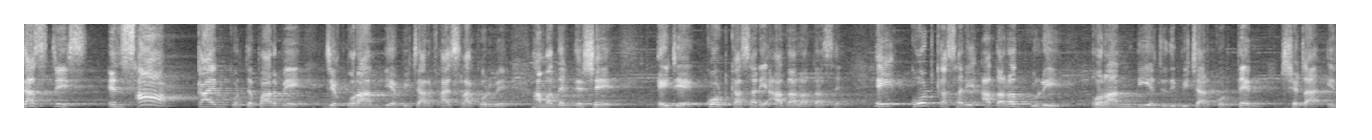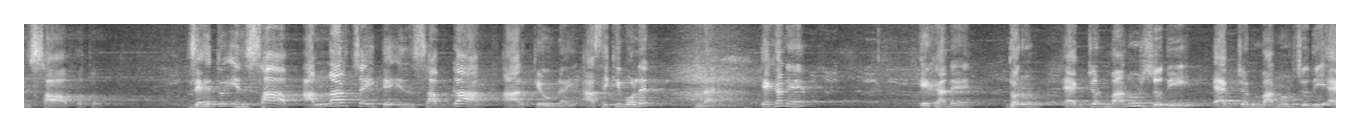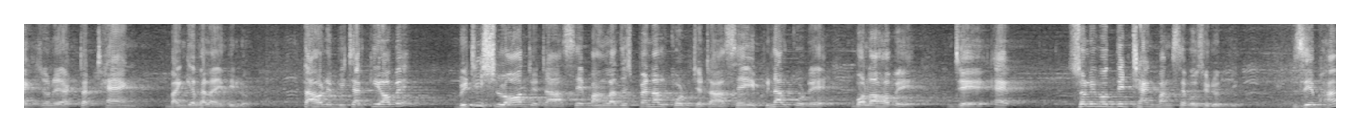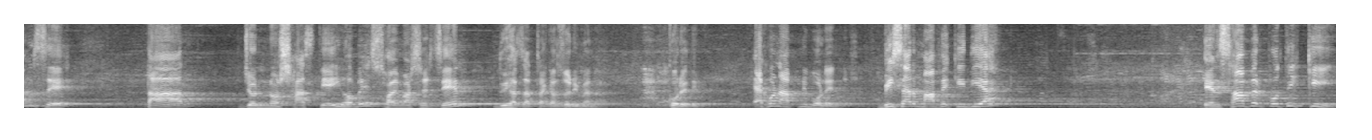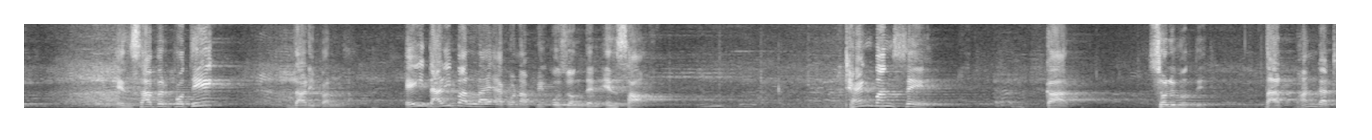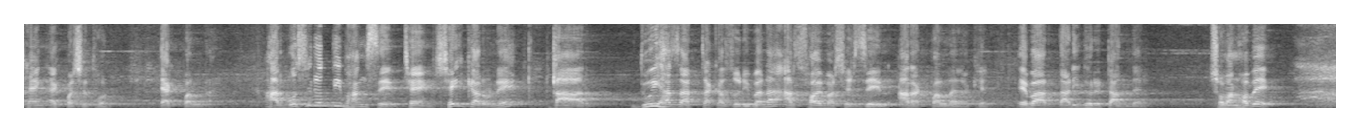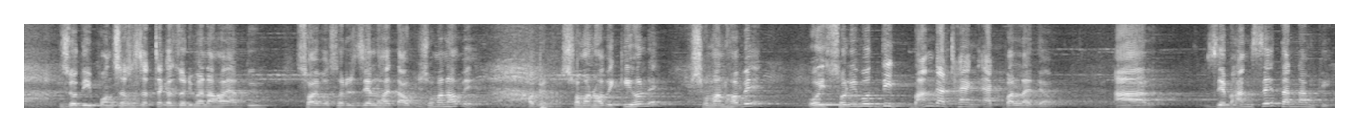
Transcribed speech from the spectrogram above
জাস্টিস ইনসাফ কায়েম করতে পারবে যে কোরআন দিয়ে বিচার ফয়সলা করবে। আমাদের দেশে এই যে কোর্ট কাছারি আদালত আছে, এই কোর্ট কাছারি আদালতগুলি কোরআন দিয়ে যদি বিচার করতেন, সেটা ইনসাফ হতো। যেহেতু ইনসাফ আল্লাহর চাইতে ইনসাফগার, আর কেউ নাই। আছে কি বলেন? নাই। এখানে এখানে ধরুন, একজন মানুষ যদি, একজন মানুষ যদি একজনের একটা ঠ্যাং ভাঙ্গে ফেলাই দিল, তাহলে বিচার কি হবে? ব্রিটিশ ল যেটা আছে, বাংলাদেশ পেনাল কোড যেটা আছে, এই পেনাল কোডে বলা হবে যে সলিমুদ্দিন ঠ্যাং ভাঙছে বসিরুদ্দিন যে ভাঙছে, তার জন্য শাস্তি এই হবে, ছয় মাসের জেল, দুই হাজার টাকা জরিমানা করে দিল। এখন আপনি বলেন, বিচার মাফে কি দিয়া? ইনসাফের প্রতীক কি? ইনসাফের প্রতীক দাড়ি পাল্লা। এই দাড়ি পাল্লায় এখন আপনি ওজন দেন, ইনসাফ। ঠ্যাং ভাঙছে কার? সলিমুদ্দিন। তার ভাঙ্গা ঠ্যাং এক পাশে থর এক পাল্লায়। আর বসিরুদ্দিন ভাঙছে ঠ্যাং, সেই কারণে তার দুই হাজার টাকা জরিমানা আর ছয় মাসের জেল আর এক পাল্লায় রাখেন। এবার দাড়ি ধরে টান দেন। সমান হবে? যদি পঞ্চাশ হাজার টাকা জরিমানা হয় আর দুই ছয় বছরের জেল হয় তাও কি সমান হবে? হবে না। সমান হবে কি হলে? সমান হবে ওই সলিমুদ্দিন ভাঙ্গা ঠ্যাং এক পাল্লায় দাও আর যে ভাঙছে তার নাম কি?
